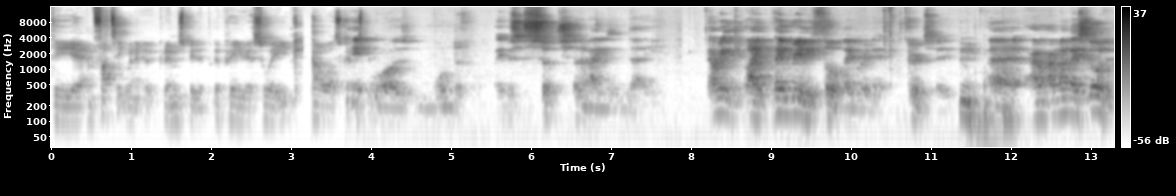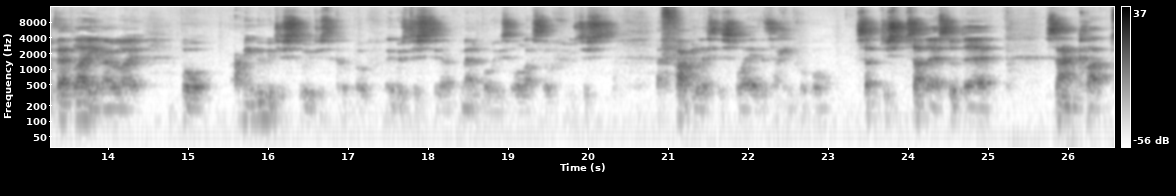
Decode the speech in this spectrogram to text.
the uh, emphatic win at Grimsby the, the previous week. How was Grimsby? it was wonderful. It was such an amazing day. I mean, like, they really thought they were in it, Grimsby. Hmm. Uh, and, and when they scored, it fair play, you know, like, but, I mean, we were just, we were just a couple of, it was just, you know, men and boys, all that stuff. It was just a fabulous display of attacking football. Sat, just sat there, stood there, sang, clapped,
